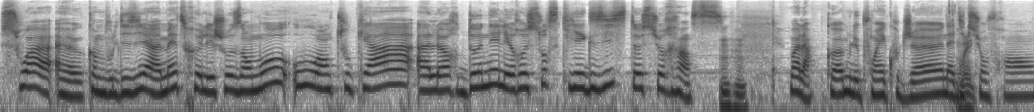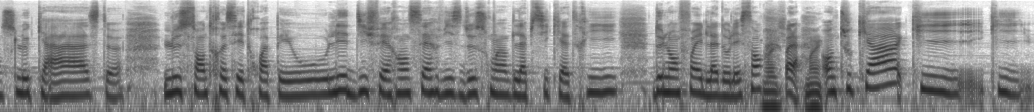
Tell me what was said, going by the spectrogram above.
soit, euh, comme vous le disiez, à mettre les choses en mots ou en tout cas à leur donner les ressources qui existent sur Reims. Mhm. Voilà, comme le Point Écoute Jeune, Addiction France, le CAST, le Centre C3PO, les différents services de soins de la psychiatrie, de l'enfant et de l'adolescent. Voilà, en tout cas, qui, qui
